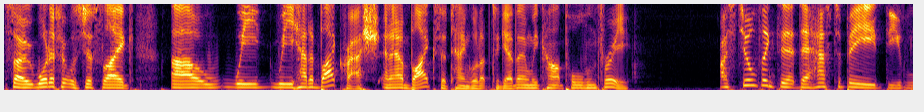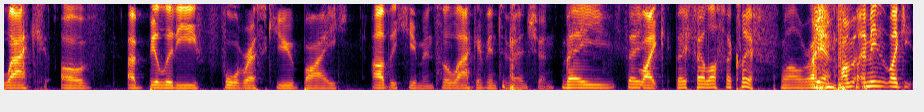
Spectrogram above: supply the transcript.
So what if it was just like uh, we we had a bike crash and our bikes are tangled up together and we can't pull them free? I still think that there has to be the lack of ability for rescue by other humans, the lack of intervention. They they Like- they fell off a cliff while yeah, riding. I'm- I mean, like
